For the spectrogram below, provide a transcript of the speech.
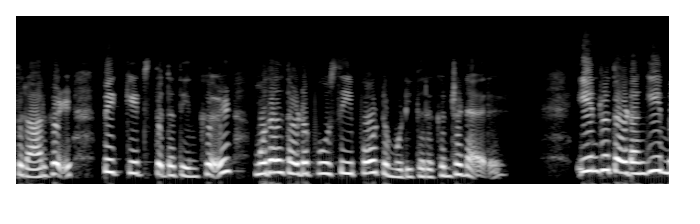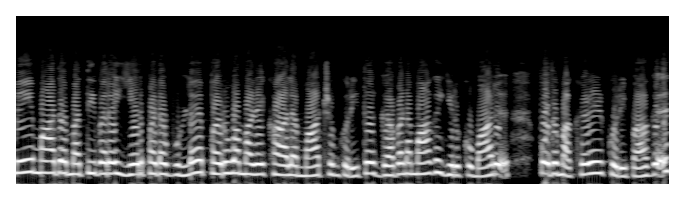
சிறார்கள் பிக் கிட்ஸ் திட்டத்தின் கீழ் முதல் தடுப்பூசி போட்டு முடித்திருக்கின்றனர். இன்று தொடங்கி மே மாத மத்தி வரை ஏற்படவுள்ள பருவமழை கால மாற்றம் குறித்து கவனமாக இருக்குமாறு பொதுமக்கள் குறிப்பாக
